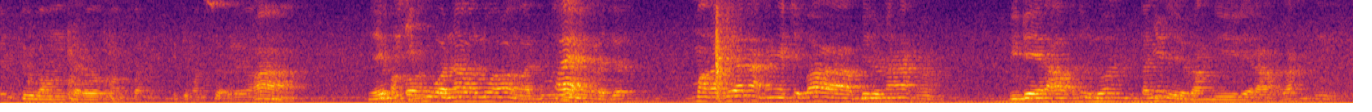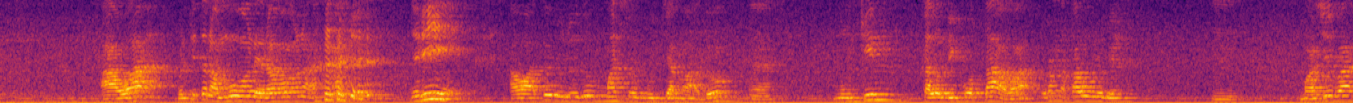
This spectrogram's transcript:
Itu bang taruh makan itu masuk bang. Ah. Jadi Itu si mako- buana lu ah ngadu Eh. saya kerajaan. makasih anak nang ngecek nah di daerah awak tu dulu kan tanya dia orang di daerah awak kan Hmm. awak Berarti terlamu bang daerah bang nak. jadi awak tuh dulu tuh masuk bujang awak tuh Nah. mungkin kalau di kota awak orang nggak tahu lebih Hmm. makasih pak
